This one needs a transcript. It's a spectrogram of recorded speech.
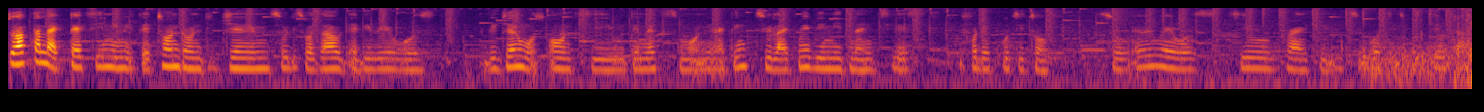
So after like 30 minutes, they turned on the gen. So this was how everywhere was. The gen was on till the next morning. I think to like maybe midnight, yes, before they put it off. So everywhere was still bright a little, but it was still dark.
